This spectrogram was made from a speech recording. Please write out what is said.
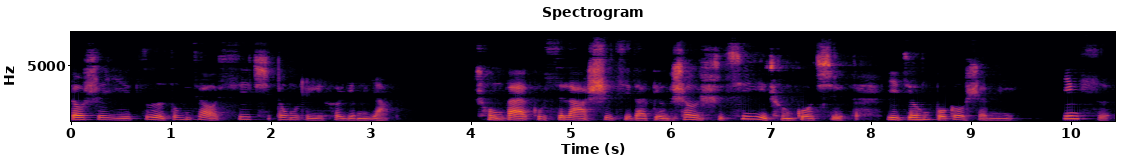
都是以自宗教吸取动力和营养。崇拜古希腊世纪的鼎盛时期已成过去，已经不够神秘，因此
